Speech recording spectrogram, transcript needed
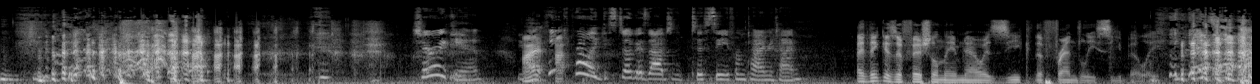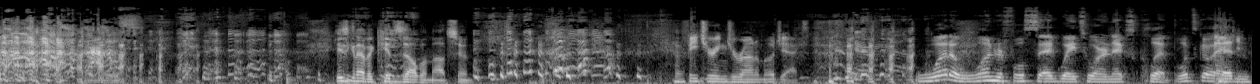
Sure, we can. I- he I- probably still goes out to, to sea from time to time. I think his official name now is Zeke the Friendly Sea Billy. He's going to have a kids' album out soon. Featuring Geronimo Jackson. What a wonderful segue to our next clip. Let's go Thank ahead you.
